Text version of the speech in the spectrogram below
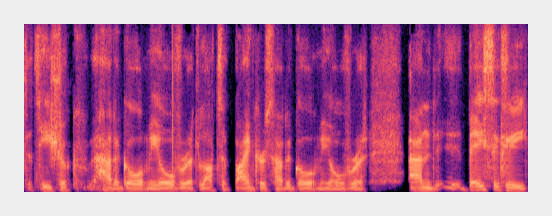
the Taoiseach had a go at me over it, lots of bankers had a go at me over it. And uh, basically,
